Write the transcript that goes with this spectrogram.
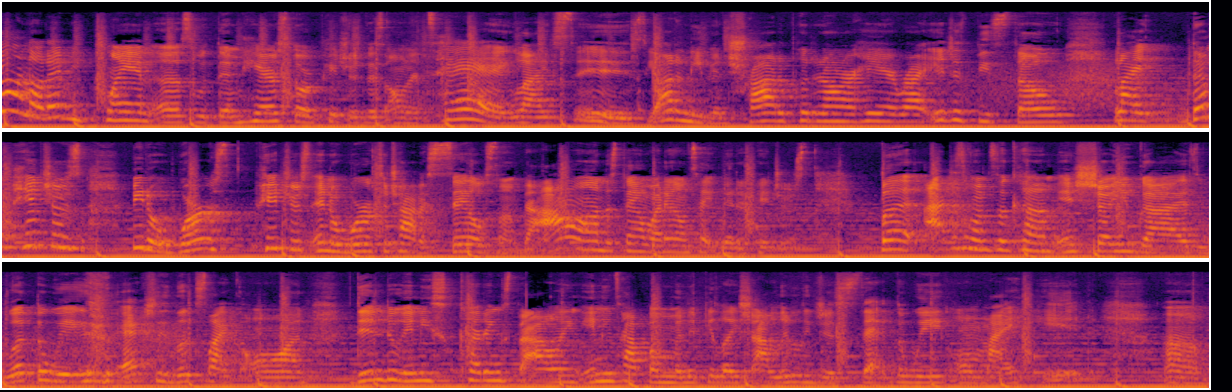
y'all know they be playing us with them hair store pictures that's on the tag. Like, sis, y'all didn't even try to put it on her hair, right? It just be so, like, them pictures be the worst pictures in the world to try to sell something. I don't understand why they don't take better pictures just wanted to come and show you guys what the wig actually looks like on didn't do any cutting styling any type of manipulation I literally just set the wig on my head um,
